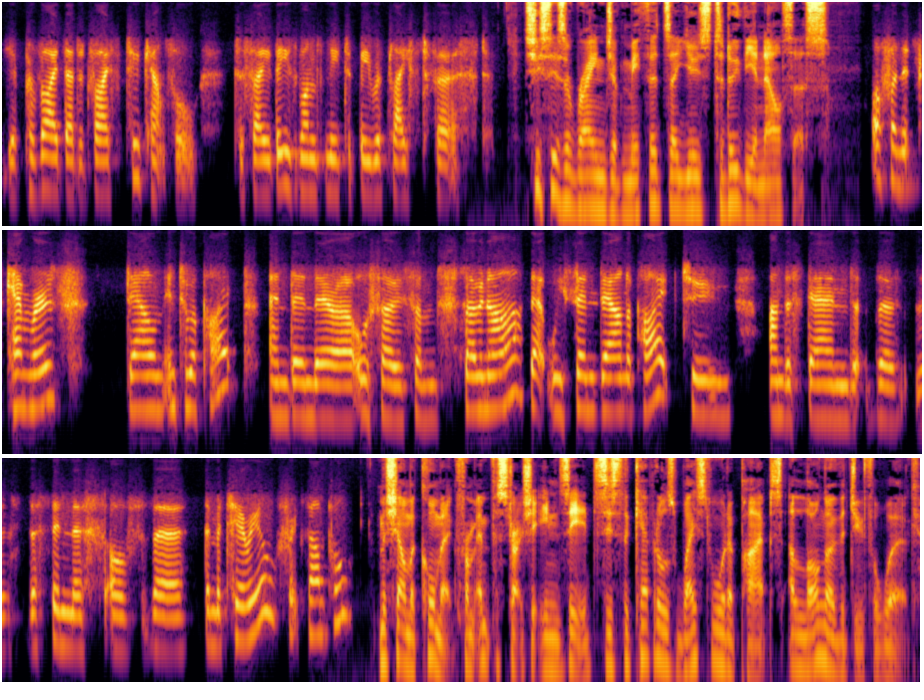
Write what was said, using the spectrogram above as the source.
yeah, provide that advice to council to say these ones need to be replaced first. She says a range of methods are used to do the analysis. Often it's cameras down into a pipe, and then there are also some sonar that we send down a pipe to understand the, the, the thinness of the, the material, for example. Michelle McCormick from Infrastructure NZ says the capital's wastewater pipes are long overdue for work.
